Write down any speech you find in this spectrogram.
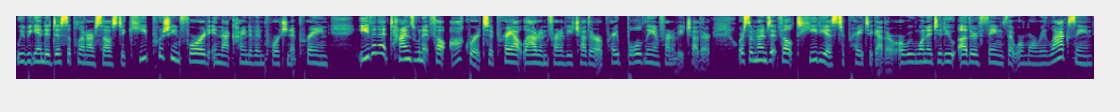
We begin to discipline ourselves to keep pushing forward in that kind of importunate praying, even at times when it felt awkward to pray out loud in front of each other or pray boldly in front of each other, or sometimes it felt tedious to pray together, or we wanted to do other things that were more relaxing.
